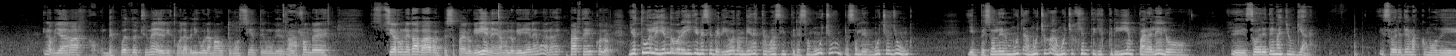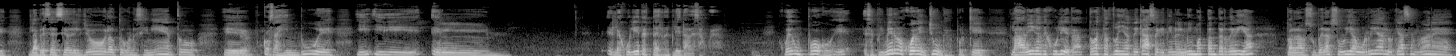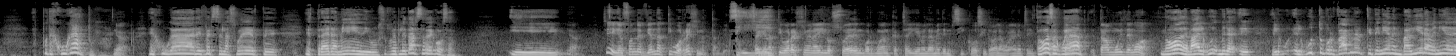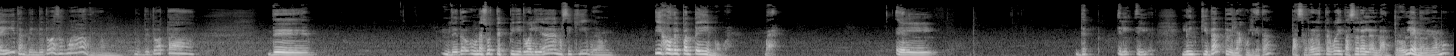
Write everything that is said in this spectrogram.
No, y además, después de ocho y medio, que es como la película más autoconsciente, como que en el fondo es cierra una etapa para empezar para lo que viene, digamos, y lo que viene, bueno, es- parte del color. yo estuve leyendo por ahí que en ese periodo también este weón se interesó mucho, empezó a leer mucho a Jung y empezó a leer mucho, a mucho, a mucha gente que escribía en paralelo eh, sobre temas jungianos. sobre temas como de la presencia del yo, el autoconocimiento, eh, cosas hindúes y, y el, la Julieta está repleta de esas weas. Juega un poco, eh, ese primero lo juega en chunga, porque las amigas de Julieta, todas estas dueñas de casa que tienen el mismo estándar de vida, para superar su vida aburrida, lo que hacen, weón, es, es, jugar, pues, Es jugar, es verse la suerte, es traer a mediums, repletarse de cosas. Y. Sí, en el fondo es bien de antiguo régimen también. Sí. O sea, que en el antiguo régimen ahí los Swedenborg, weón, ¿cachai? Que me la meten psicosis y toda la weá, ¿cachai? Toda esa weá. Estaba muy de moda. No, además, el, mira, eh, el, el, gusto por Wagner que tenían en Baviera venía de ahí también, de todas esas weá, digamos. De toda esta. De. De una suerte de espiritualidad, no sé qué, weón. Hijos del panteísmo, weón. Bueno. El lo inquietante de la Julieta, para cerrar esta guay y pasar al, problema, digamos,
